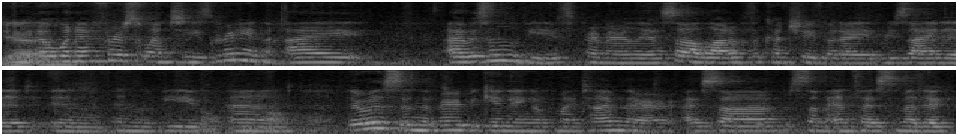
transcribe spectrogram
yeah. You know, when I first went to Ukraine, I I was in Lviv primarily. I saw a lot of the country, but I resided in, in Lviv. And there was, in the very beginning of my time there, I saw some anti-Semitic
